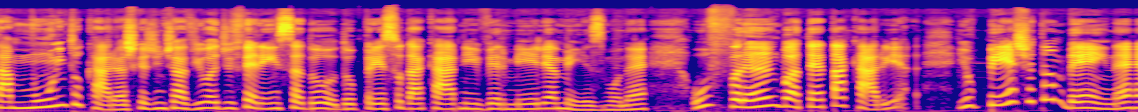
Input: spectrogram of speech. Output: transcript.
tá muito cara. Eu acho que a gente já viu a diferença do, do preço da carne vermelha mesmo, né? O frango até tá caro. E, e o peixe também, né?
